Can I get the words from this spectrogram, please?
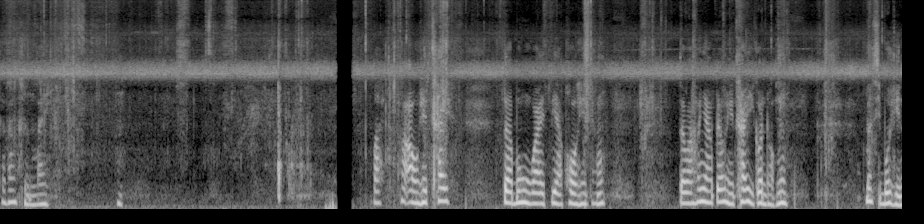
ก็ต้องขึ้นไหมไปมาเอาเห็ดไข่แต่บงไวเปียพอเห็ดยังแต่ว่าเขายังไปเอาเห็ดไข่อีกก่อนดอกหนึงมันสิบ่เห็น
